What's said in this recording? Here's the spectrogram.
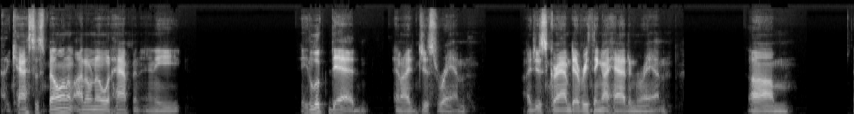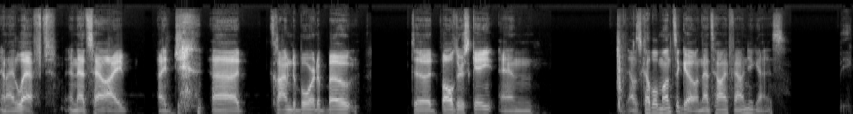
i cast a spell on him i don't know what happened and he he looked dead and i just ran i just grabbed everything i had and ran um and i left and that's how i i uh climbed aboard a boat to Baldur's Gate, and that was a couple months ago, and that's how I found you guys. Big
